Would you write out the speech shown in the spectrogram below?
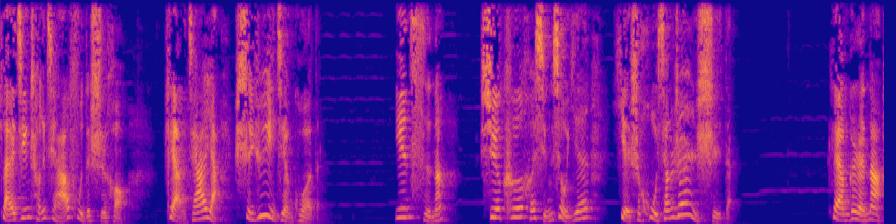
来京城贾府的时候，两家呀是遇见过的，因此呢，薛科和邢岫烟也是互相认识的。两个人呐，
